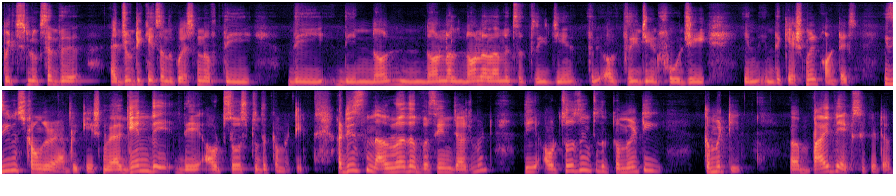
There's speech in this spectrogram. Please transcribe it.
which looks at the adjudicates on the question of the the the non non allowance of 3G and- of 3G and 4G in, in the Kashmir context is even stronger application, where again they they outsource to the committee. At least in Anuradha Bhasin judgment, the outsourcing to the committee committee uh, by the executive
